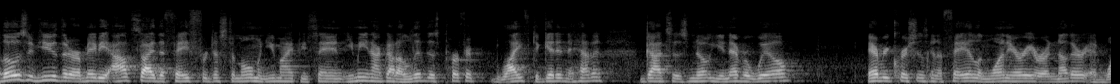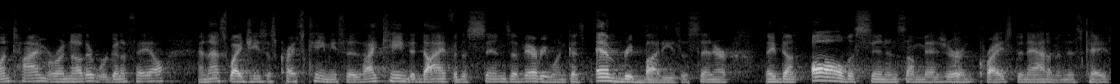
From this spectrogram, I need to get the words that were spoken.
those of you that are maybe outside the faith for just a moment, you might be saying, You mean I've got to live this perfect life to get into heaven? God says, No, you never will. Every Christian is going to fail in one area or another at one time or another. We're going to fail. And that's why Jesus Christ came. He says, I came to die for the sins of everyone because everybody's a sinner. They've done all the sin in some measure, and Christ and Adam in this case.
